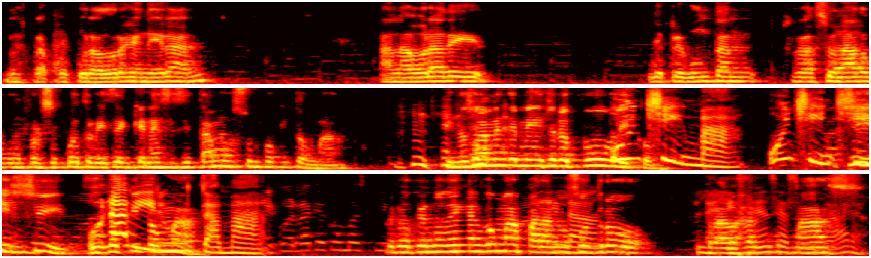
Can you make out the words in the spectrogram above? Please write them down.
nuestra procuradora general, a la hora de le preguntan relacionado con presupuesto, le dicen que necesitamos un poquito más. Y no solamente el Ministerio Público, Un chin más, un chin chin, Sí, sí, un una poquito más. viruta más. pero que nos den algo más para nosotros las trabajar con más,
